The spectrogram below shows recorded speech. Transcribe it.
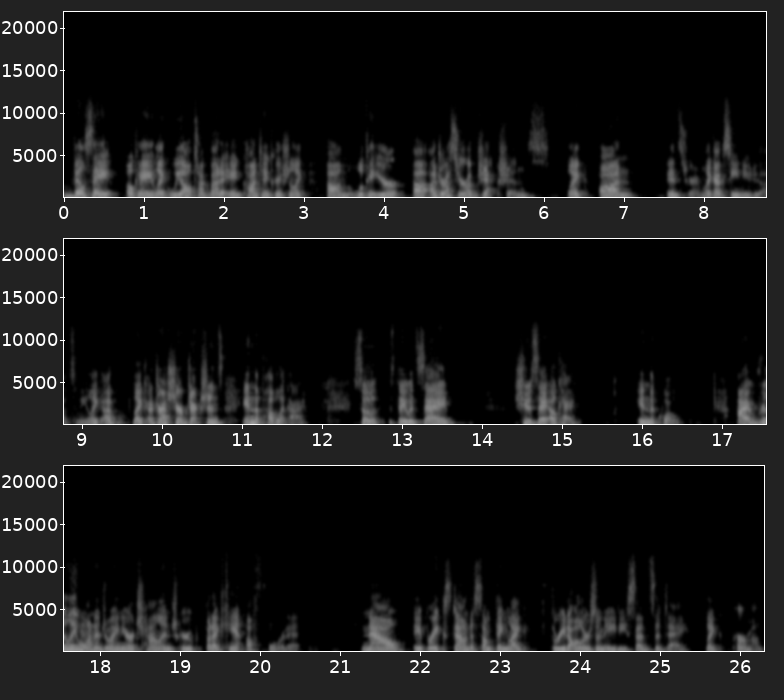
they'll say, okay, like we all talk about it in content creation like um look at your uh, address your objections like on Instagram. Like I've seen you do that to me. Like uh, like address your objections in the public eye. So they would say, she would say, okay, in the quote, I really want to join your challenge group, but I can't afford it. Now it breaks down to something like $3.80 a day, like per month.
